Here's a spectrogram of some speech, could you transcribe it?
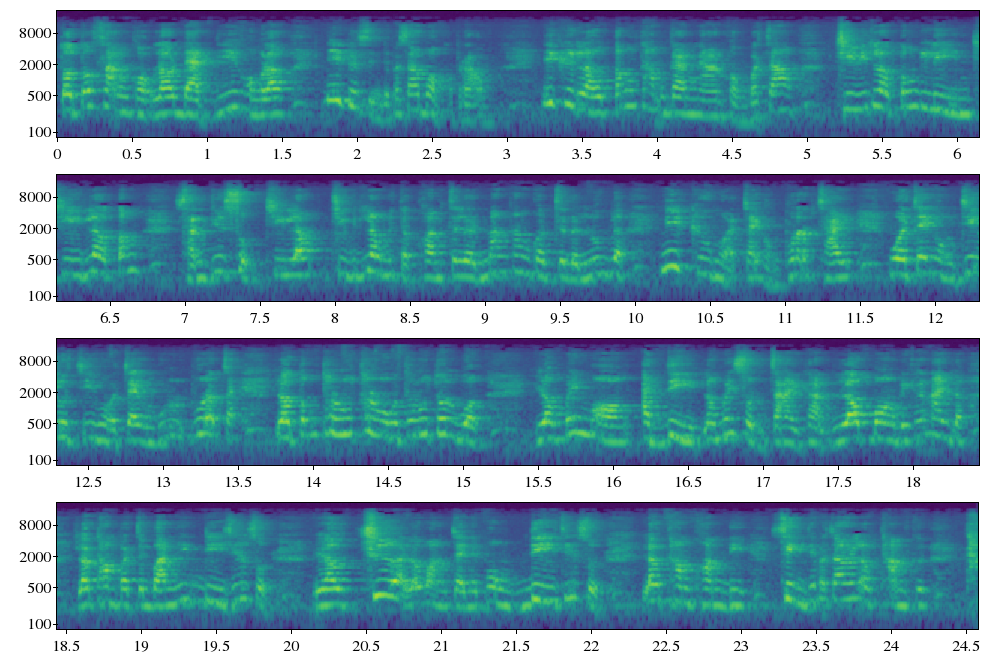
โตโตสังของเราแดดดี้ของเรา นี่คือสิ่งที่พระเจ้าบอกกับเรา นี่คือเราต้องทำการงานของพระเจ้าชีวิตเราต้องลีนชีวิตเราต้องสันติสุขชีวิตราชีวิตเรามีแต่ความเจริญมั่งคั่งความเจริญรุ่งเรืองนี่คือหัวใจของผู้รับใช้ หัวใจของจีโอจีหัวใจของผู้รับใช้เราต้องทะลุทะลวงทะลุทะลวง เราไม่มองอดีตเราไม่สนใจค่ะ เรามองไปข้างในเราเราทำปัจจุบันที่ดีที่สุด เราเชื่อและวางใจในพระองค์ดีที่สุด เราทำความดีสิ่งที่พระเจ้าให้เราทำคือท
